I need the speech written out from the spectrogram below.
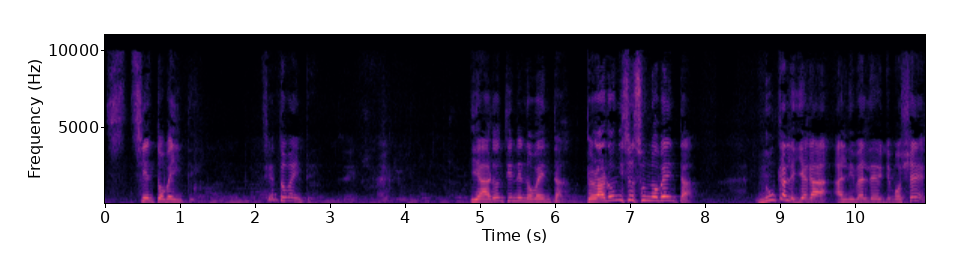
120. 120. Y Aarón tiene 90. Pero Aarón hizo su 90 nunca le llega al nivel de Moshe,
